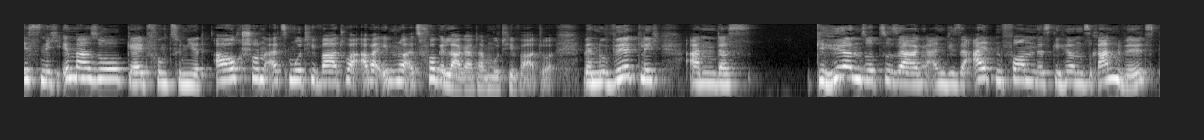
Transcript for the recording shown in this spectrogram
ist nicht immer so. Geld funktioniert auch schon als Motivator, aber eben nur als vorgelagerter Motivator. Wenn du wirklich an das Gehirn sozusagen, an diese alten Formen des Gehirns ran willst,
